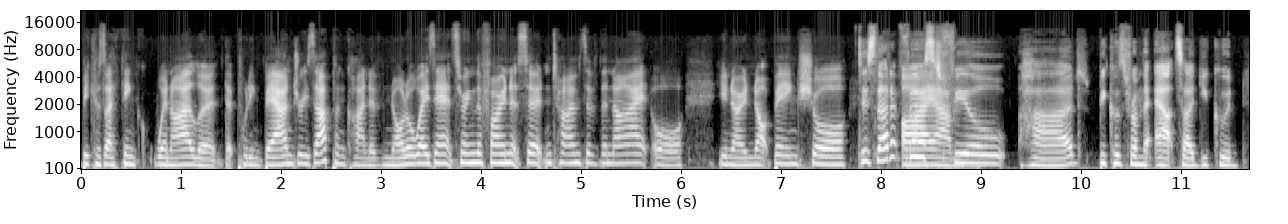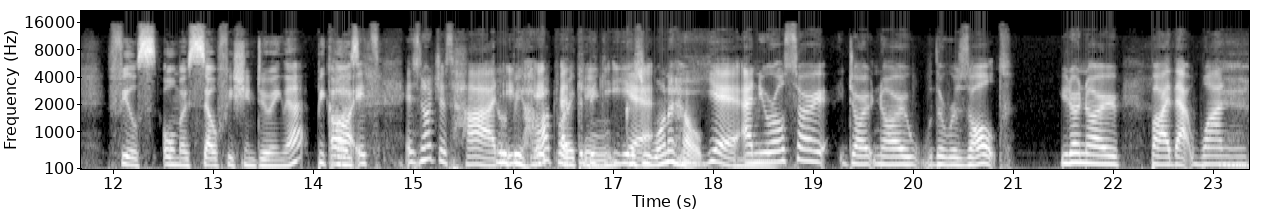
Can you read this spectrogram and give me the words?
Because I think when I learnt that putting boundaries up and kind of not always answering the phone at certain times of the night or you know not being sure Does that at I, first um, feel hard? Because from the outside, you could feel s- almost selfish in doing that. Because oh, it's it's not just hard. It would be at the heartbreaking begi- 'cause you yeah. wanna help. Yeah, and you also don't know the result. You don't know by that one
